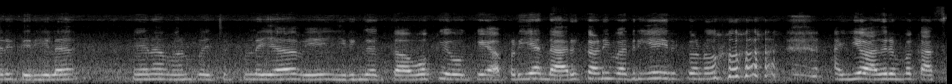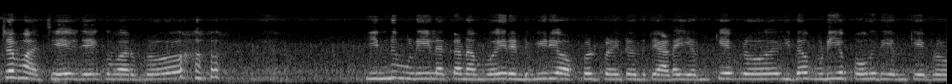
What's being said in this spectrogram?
பார்த்தனே தெரியல. வேணாமான்னு போயிடுச்சு பிள்ளையாவே இருங்கக்கா. Okay okay. அப்படியே அந்த அருக்காணி மாதிரியே இருக்கணும். ஐயோ அது ரொம்ப கஷ்டமாச்சே விஜயகுமார் ப்ரோ இன்னும் முடியலக்கா. நான் போய் ரெண்டு வீடியோ அப்லோட் பண்ணிட்டு வந்துட்டேன். அட எம்கே ப்ரோ இதான் முடிய போகுது MK bro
